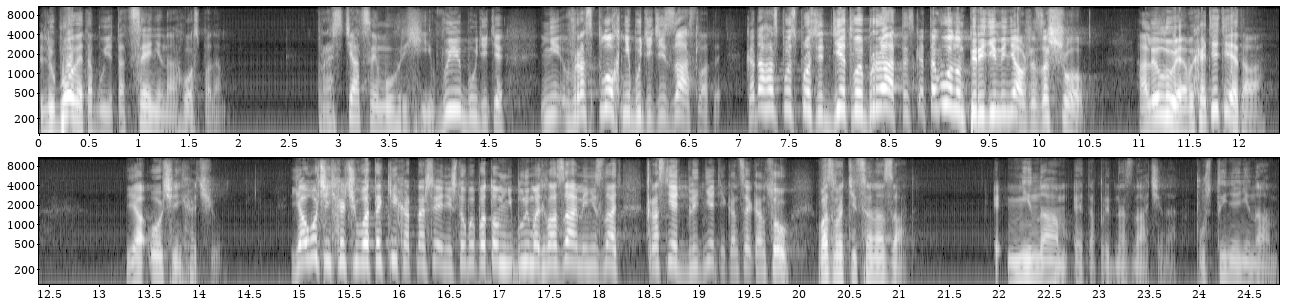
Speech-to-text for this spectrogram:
любовь это будет оценена Господом. простятся ему грехи. Вы будете, не, врасплох не будете заслаты. Когда Господь спросит, где твой брат, ты скажешь, да вон он впереди меня уже зашел. Аллилуйя, вы хотите этого? Я очень хочу. Я очень хочу вот таких отношений, чтобы потом не блымать глазами, не знать, краснеть, бледнеть и в конце концов возвратиться назад. Э, Не нам это предназначено. Пустыня не нам.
